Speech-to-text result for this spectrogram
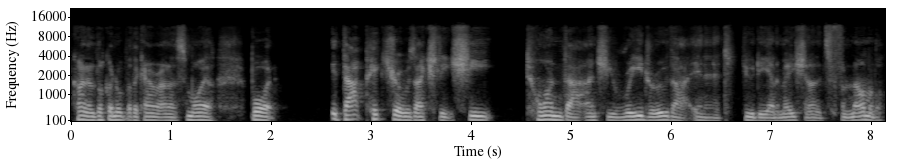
kind of looking up at the camera and I smile. But it, that picture was actually she turned that and she redrew that in a 2D animation and it's phenomenal.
